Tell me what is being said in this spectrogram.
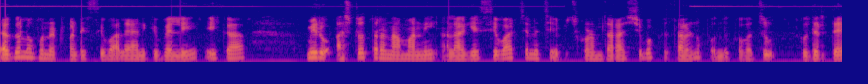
దగ్గరలో ఉన్నటువంటి శివాలయానికి వెళ్ళి ఇక మీరు అష్టోత్తర నామాన్ని అలాగే శివార్చన చేయించుకోవడం ద్వారా శుభ ఫలితాలను పొందుకోవచ్చు. కుదిరితే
